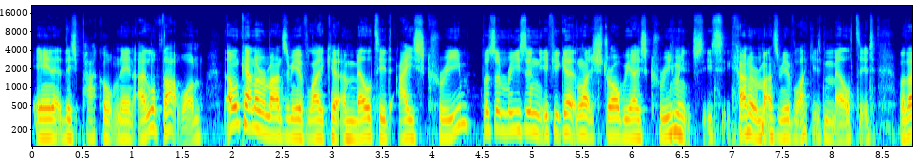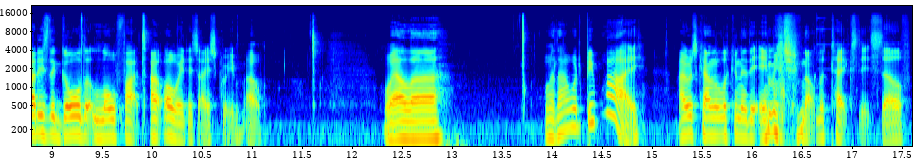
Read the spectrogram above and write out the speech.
in this pack opening. I love that one. That one kind of reminds me of like a, a, melted ice cream. For some reason, if you're getting like strawberry ice cream, it's, it's, it kind of reminds me of like it's melted. But that is the gold low-fat, oh, oh, it is ice cream. Oh. Well, uh, well, that would be why. I was kind of looking at the image, not the text itself.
